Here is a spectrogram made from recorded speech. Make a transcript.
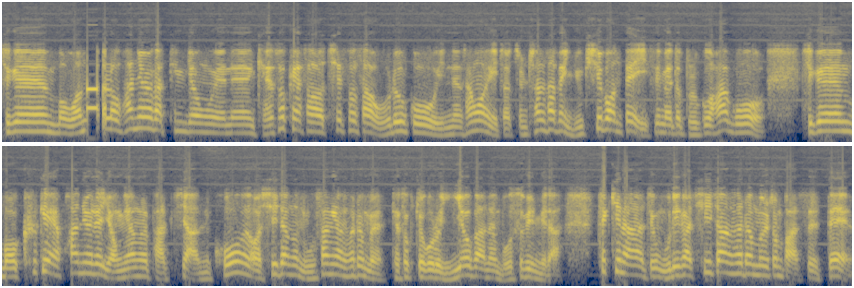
지금 뭐 원달러 환율 같은 경우에는 계속해서 치솟아 오르고 있는 상황이죠. 지금 1460원대 있음에도 불구하고 지금 뭐 크게 환율의 영향을 받지 않고 어, 시장은 우상향 흐름을 계속적으로 이어가는 모습입니다. 특히나 지금 우리가 시장 흐름을 좀 봤을 때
